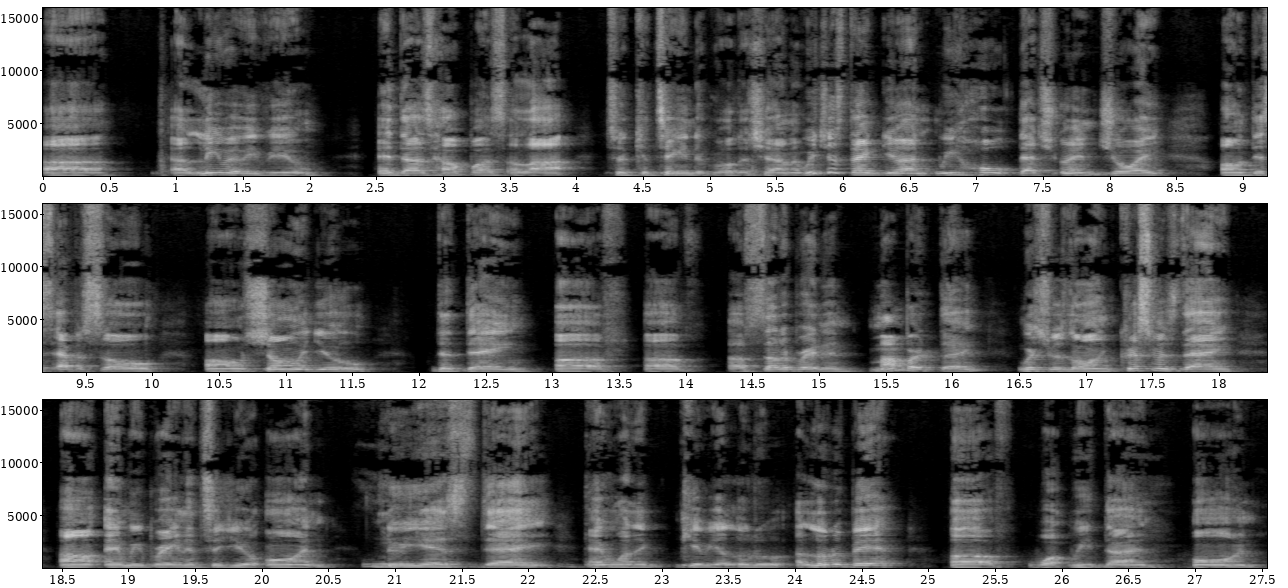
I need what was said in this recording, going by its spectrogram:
uh, uh, leave a review. It does help us a lot to continue to grow the channel. We just thank you, and we hope that you enjoy uh, this episode, um, showing you the day of of of celebrating my birthday, which was on Christmas Day, uh, and we bring it to you on New Year's Day, and want to give you a little a little bit of what we done on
